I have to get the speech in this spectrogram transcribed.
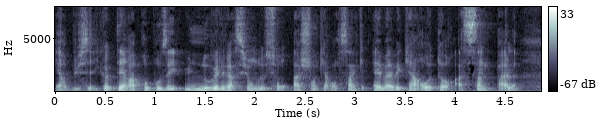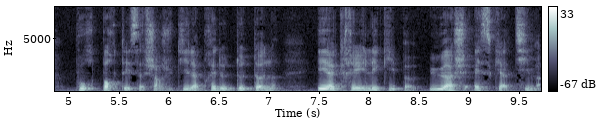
Airbus Hélicoptère a proposé une nouvelle version de son H-145M avec un rotor à 5 pales pour porter sa charge utile à près de 2 tonnes et a créé l'équipe UHSK Team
